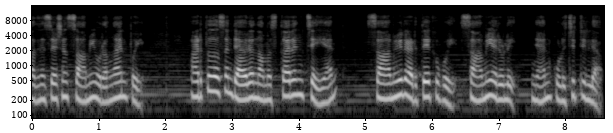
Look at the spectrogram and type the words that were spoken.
അതിനുശേഷം സ്വാമി ഉറങ്ങാൻ പോയി. അടുത്ത ദിവസം രാവിലെ നമസ്കാരം ചെയ്യാൻ സ്വാമിയുടെ അടുത്തേക്ക് പോയി. സ്വാമി അരുളി ഞാൻ കുളിച്ചിട്ടില്ല.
